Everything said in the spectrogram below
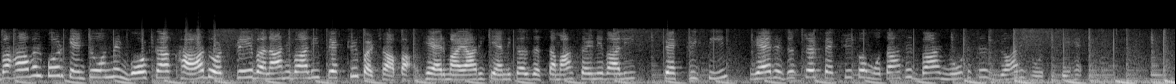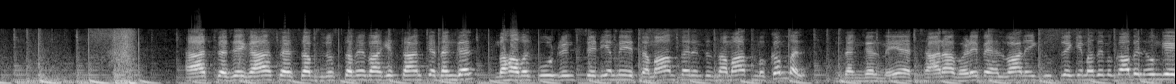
بہاول پور کینٹونمنٹ بورڈ کا کھاد اور سپری بنانے والی فیکٹری پر چھاپا غیر معیاری کیمیکلز استعمال کرنے والی فیکٹری سیل، غیر رجسٹرڈ فیکٹری کو متعدد بار نوٹسز جاری ہو چکے ہیں۔ آج سجے گا سرسبز رستہ میں پاکستان کا دنگل۔ بہاول پور ڈرنک اسٹیڈیم میں تمام تر انتظامات مکمل۔ دنگل میں اٹھارہ بڑے پہلوان ایک دوسرے کے مدے مقابل ہوں گے۔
